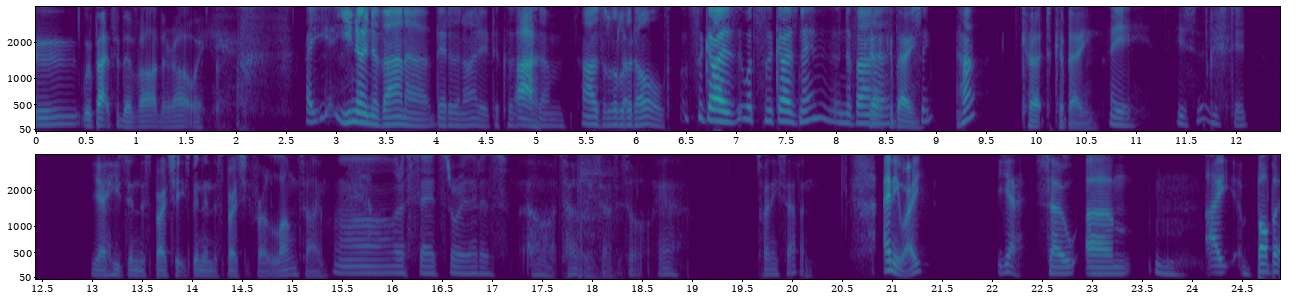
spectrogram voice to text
Ooh, we're back to Nirvana, aren't we? Uh, You know Nirvana better than I do because Ah, um, I was a little bit old. What's the guy's What's the guy's name? Nirvana. Kurt Cobain. sing- Huh? Kurt Cobain. Yeah, he's he's dead. Yeah, he's in the spreadsheet. He's been in the spreadsheet for a long time. Oh, what a sad story that is. Oh, totally sad. It's all yeah, twenty-seven. Anyway, yeah. So, um, Hmm. I Bob,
